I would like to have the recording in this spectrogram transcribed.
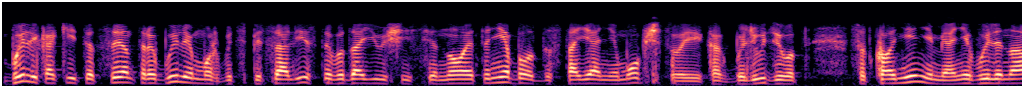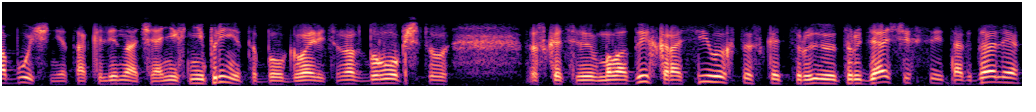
были какие-то центры, были, может быть, специалисты выдающиеся, но это не было достоянием общества, и как бы люди вот с отклонениями, они были на обочине, так или иначе. О них не принято было говорить. У нас было общество, так сказать, молодых, красивых, так сказать, тру- трудящихся и так далее.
